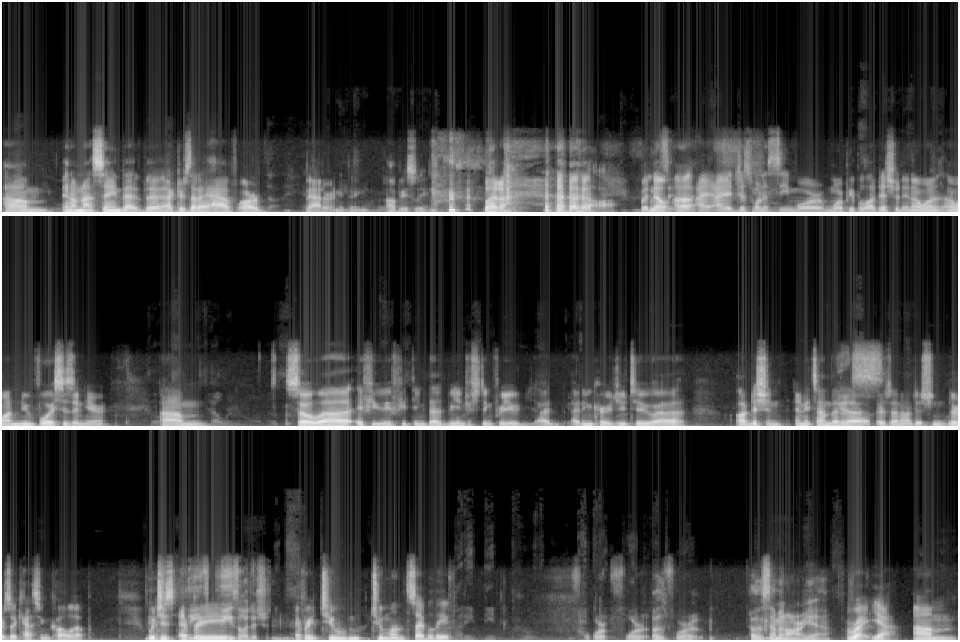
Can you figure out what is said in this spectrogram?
Um, and I'm not saying that the actors that I have are bad or anything, obviously, but uh, but no, uh, I, I just want to see more more people audition, and I want I want new voices in here. Um, so uh, if you if you think that'd be interesting for you, I'd, I'd encourage you to uh, audition anytime that uh, Yes. there's an audition, there's a casting call up, which is every please, please audition every two two months, I believe. for for uh, for a seminar. Yeah, Right. Yeah. Um,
